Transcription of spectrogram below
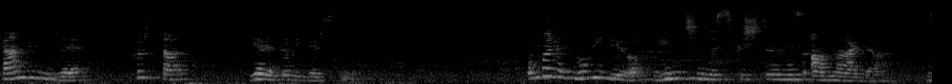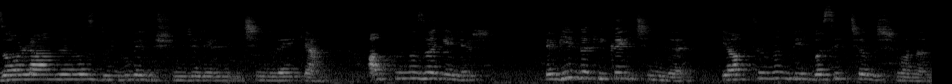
kendinize fırsat yaratabilirsiniz. Umarım bu video gün içinde sıkıştığınız anlarda, zorlandığınız duygu ve düşüncelerin içindeyken aklınıza gelir ve bir dakika içinde yaptığınız bir basit çalışmanın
